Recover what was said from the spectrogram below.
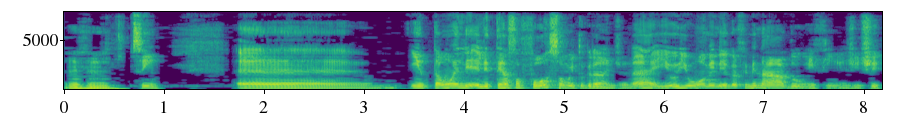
Uhum, sim. É... Então ele, ele tem essa força muito grande, né? E, e o homem negro afeminado, enfim, a gente,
